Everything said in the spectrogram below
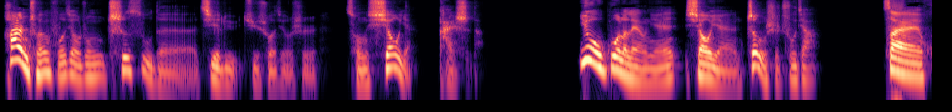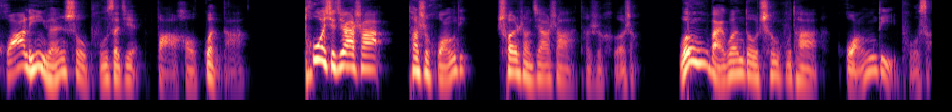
汉传佛教中吃素的戒律，据说就是从萧衍开始的。又过了两年，萧衍正式出家，在华林园受菩萨戒，法号冠达。脱下袈裟，他是皇帝；穿上袈裟，他是和尚。文武百官都称呼他皇帝菩萨。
